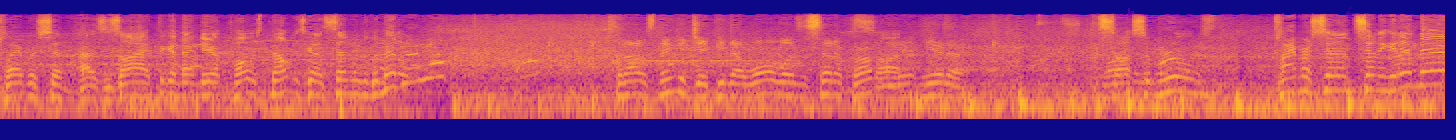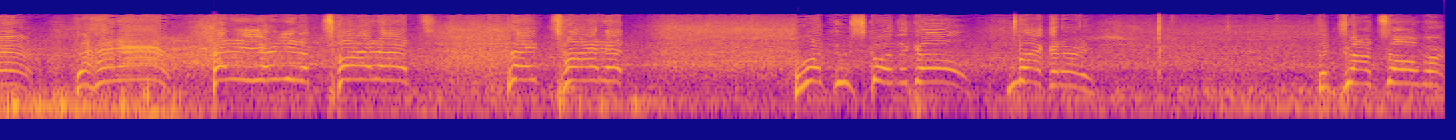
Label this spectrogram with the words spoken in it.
Kleberson has his eye, I think, on that near post. No, he's going to send it to the middle. That's what I was thinking, JP. That wall wasn't set up properly. it. He had a Saw some room. Kleberson sending it in there. The header! And the Union have tied it! They've tied it! Look who scored the goal! McInerney! The drought's over!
